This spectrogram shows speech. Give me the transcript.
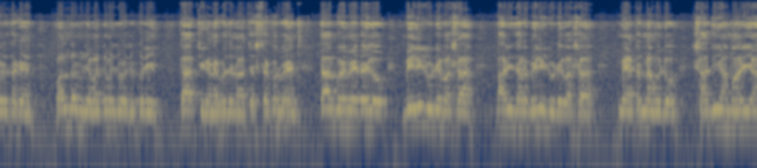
করে থাকেন মিডিয়ার মাধ্যমে যোগাযোগ করে তার ঠিকানা খুঁজে নেওয়ার চেষ্টা করবেন। তারপরে মেয়েটা হলো বেলি রোডে বাসা বাড়ি দ্বারা বেলি রোডে বাসা। মেয়েটার নাম হলো সাদিয়া মারিয়া,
